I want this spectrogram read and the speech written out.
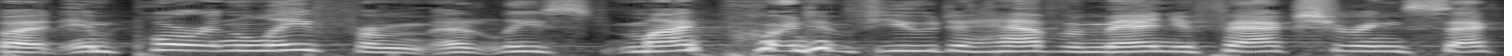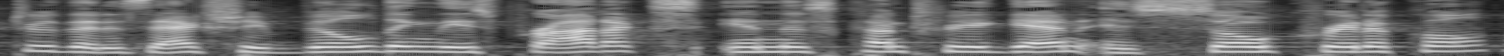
but importantly, from at least my point of view, to have a manufacturing sector that is actually building these products in this country again is so critical.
